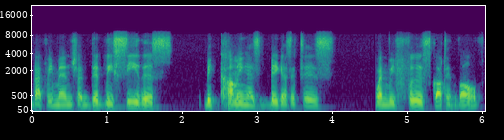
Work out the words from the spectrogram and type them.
that we mentioned, did we see this becoming as big as it is when we first got involved?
